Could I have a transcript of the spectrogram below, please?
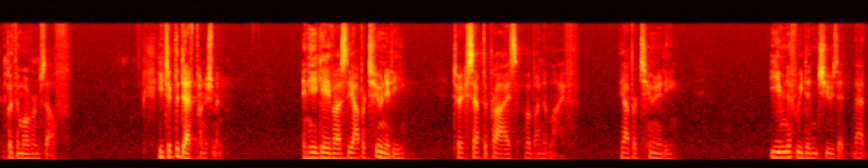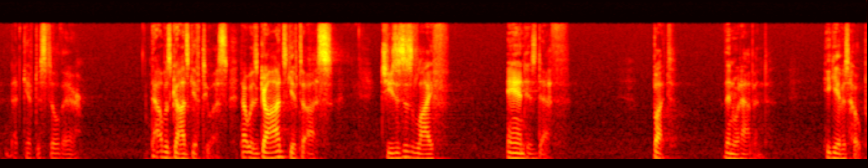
and put them over himself. He took the death punishment and he gave us the opportunity to accept the prize of abundant life. The opportunity. Even if we didn't choose it, that, that gift is still there. That was God's gift to us. That was God's gift to us. Jesus' life and his death. But then what happened? He gave us hope.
